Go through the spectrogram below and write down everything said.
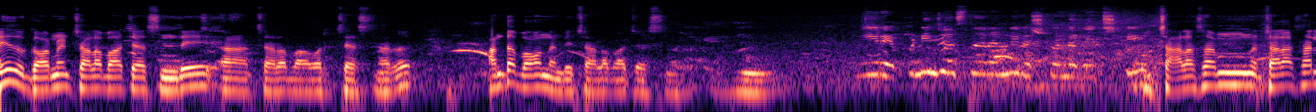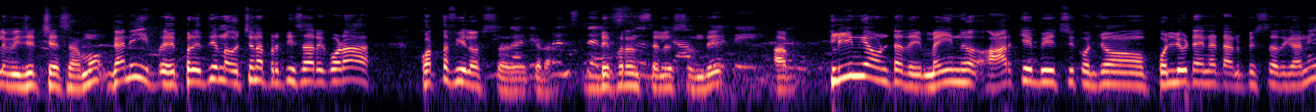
లేదు గవర్నమెంట్ చాలా బాగా చేస్తుంది. చాలా బాగా వర్క్ చేస్తున్నారు. అంతా బాగుందండి చాలా బాగా చేస్తున్నారు. చాలా సం చాలాసార్లు విజిట్ చేశాము. కానీ ప్రతి వచ్చిన ప్రతిసారి కూడా కొత్త ఫీల్ వస్తుంది ఇక్కడ. డిఫరెన్స్ తెలుస్తుంది క్లీన్గా ఉంటుంది. మెయిన్ ఆర్కే బీచ్ కొంచెం పొల్యూట్ అయినట్టు అనిపిస్తుంది కానీ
